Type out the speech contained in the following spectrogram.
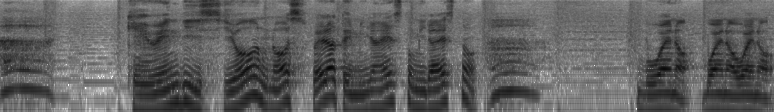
¡Qué bendición! No, espérate, mira esto, mira esto. Bueno, bueno, bueno.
